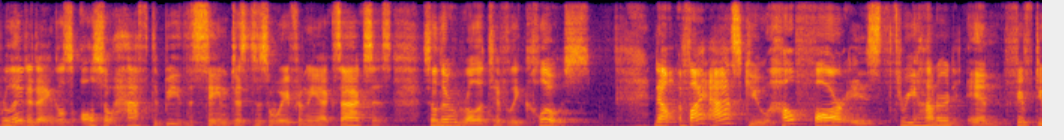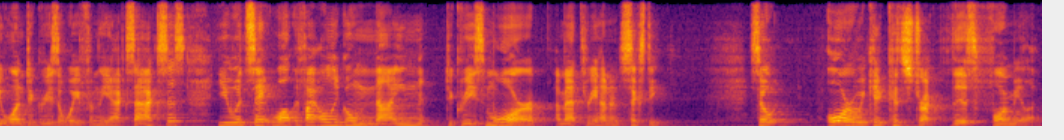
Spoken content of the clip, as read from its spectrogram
related angles also have to be the same distance away from the x-axis. So they're relatively close. Now, if I ask you how far is 351 degrees away from the x-axis, you would say, well, if I only go 9 degrees more, I'm at 360. So, or we could construct this formula.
